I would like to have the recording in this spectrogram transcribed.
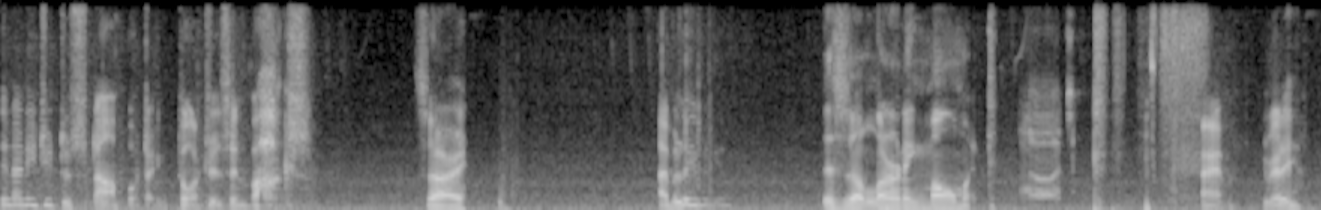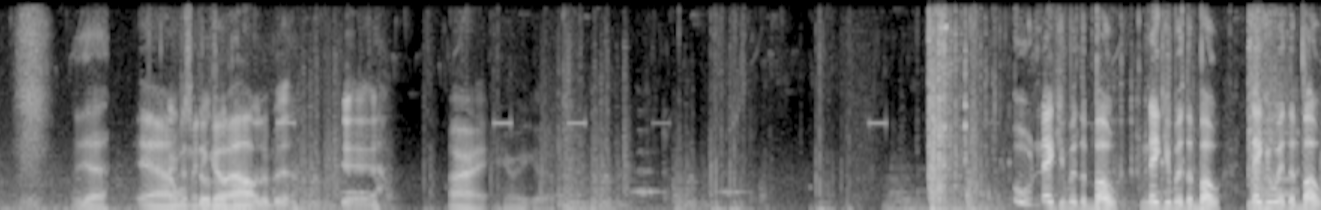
Then I need you to stop putting torches in box. Sorry. I believe in you. This is a learning moment. Alright, you ready? Yeah. Yeah, I I can want just me to go up out. a little bit. Yeah. Alright, here we go. Ooh, naked with the bow. Naked with the bow. Naked with the bow.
